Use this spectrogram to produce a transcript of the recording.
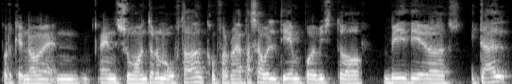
porque no en, en, su momento no me gustaban. Conforme ha pasado el tiempo, he visto vídeos y tal,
